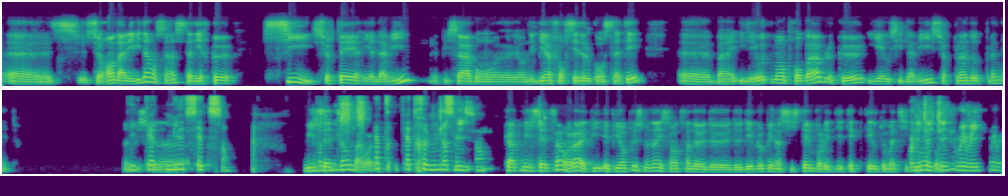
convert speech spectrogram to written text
euh, se, rendent à l'évidence, hein. c'est-à-dire que si sur Terre il y a de la vie, et puis ça, bon, euh, on est bien forcé de le constater, ben, il est hautement probable qu'il y ait aussi de la vie sur plein d'autres planètes. Hein, Et puisqu'il y en a 4700. 1700, ben voilà. 4 4700. 4700, voilà. Et puis, et puis en plus, maintenant, ils sont en train de, de- de développer un système pour les détecter Pour automatiquement. les têter. Oui, oui, oui. oui.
